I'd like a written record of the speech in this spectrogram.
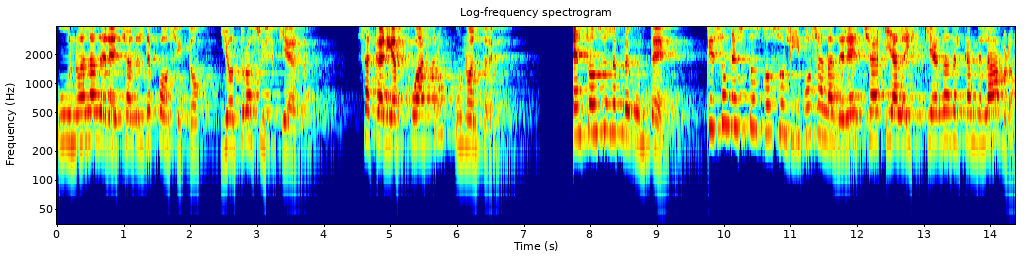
uno a la derecha del depósito y otro a su izquierda. Zacarías 4, 1 al 3. Entonces le pregunté, ¿qué son estos dos olivos a la derecha y a la izquierda del candelabro?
